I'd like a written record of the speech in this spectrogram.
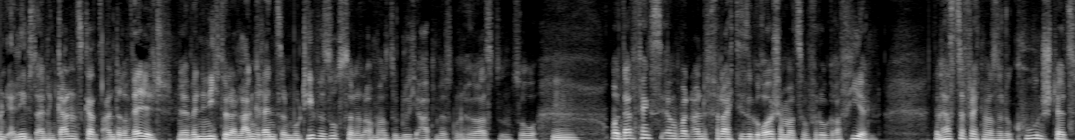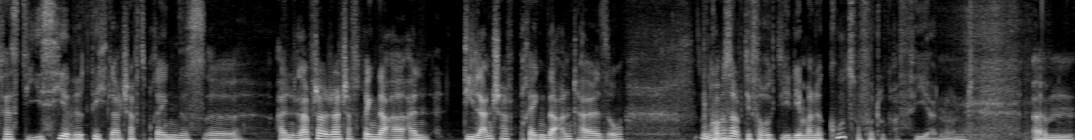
und erlebst eine ganz, ganz andere Welt. Ne? Wenn du nicht nur da lang rennst und Motive suchst, sondern auch mal so durchatmest und hörst und so. Mhm. Und dann fängst du irgendwann an, vielleicht diese Geräusche mal zu fotografieren. Dann hast du vielleicht mal so eine Kuh und stellst fest, die ist hier wirklich landschaftsprägendes, äh, ein landschaftsprägender, ein, die Landschaft prägender Anteil so. Und kommst ja. dann auf die verrückte Idee, mal eine Kuh zu fotografieren. Und ähm,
